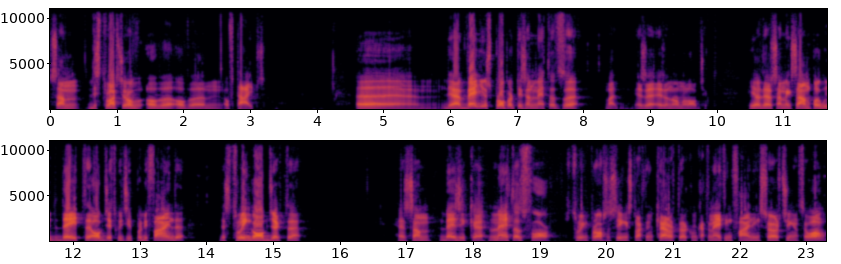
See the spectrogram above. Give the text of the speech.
some the structure of of, uh, of, um, of types. Uh, there are values, properties, and methods, uh, but as a, as a normal object. Here there are some example with the date object, which is predefined. The string object uh, has some basic uh, methods for string processing, extracting character, concatenating, finding, searching, and so on.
